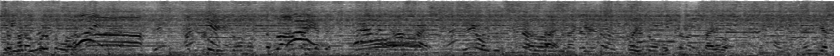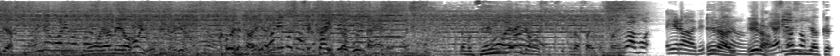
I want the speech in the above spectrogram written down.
ちょっとかっこよく終わるあーかっこいいと思ったうわー最悪手を映したドラムだけかっこいいと思ったの。に最後最悪やもうやめようこれ何や世界観でも全員やり直ししてくださいほんまに。うわもうエラー出てエるやん。ラーエラーやり直そう。最悪。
